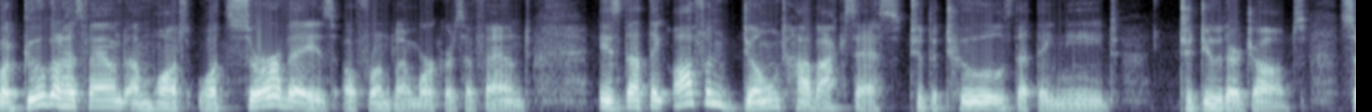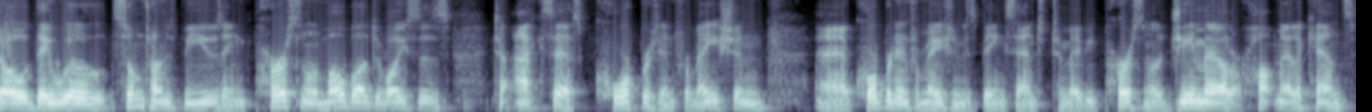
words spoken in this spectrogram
what Google has found and what, what surveys of frontline workers have found is that they often don't have access to the tools that they need to do their jobs. So they will sometimes be using personal mobile devices to access corporate information. Uh, corporate information is being sent to maybe personal Gmail or Hotmail accounts.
